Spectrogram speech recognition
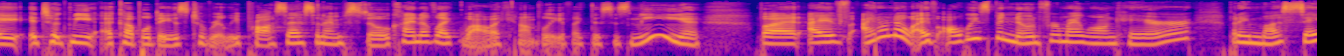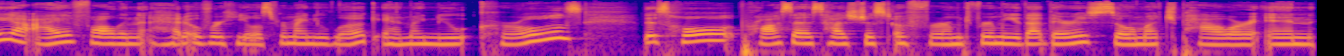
I it took me a couple days to really process and I'm still kind of like, wow, I cannot believe like this is me. But I've I don't know, I've always been known for my long hair, but I must say I have fallen head over heels for my new look and my new curls. This whole process has just affirmed for me that there is so much power in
